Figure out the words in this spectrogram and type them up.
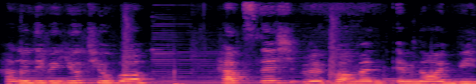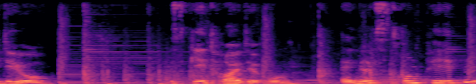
Hallo liebe YouTuber, herzlich willkommen im neuen Video. Es geht heute um Engelstrompeten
